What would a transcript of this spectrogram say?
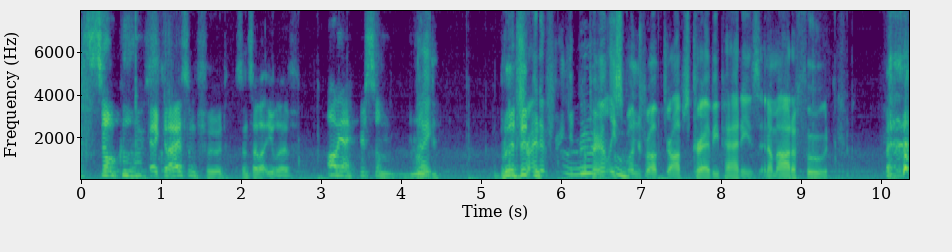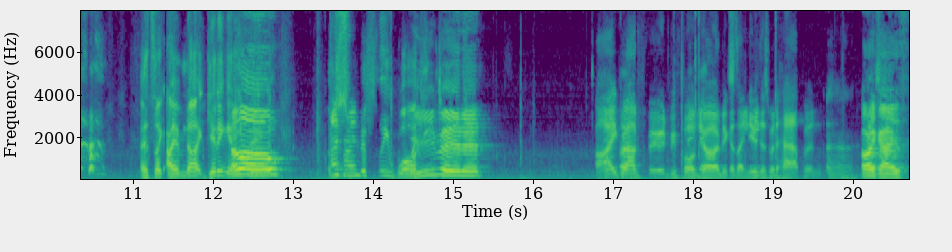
So close. hey, can I have some food since I let you live? Oh yeah, here's some. Wait. I'm trying to freaking, apparently SpongeBob drops Krabby Patties and I'm out of food. it's like I am not getting anything. Hello. I'm Hi, friend. swiftly walking. We towards made you. it. I grabbed food before Yeah. going because I knew this would happen. Uh, All right, guys.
